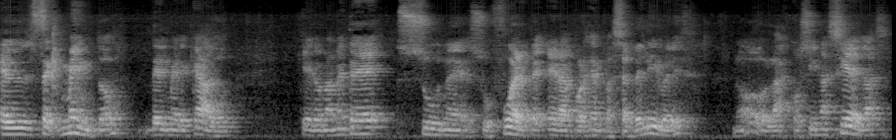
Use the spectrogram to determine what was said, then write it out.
el segmento del mercado que normalmente su, su fuerte era, por ejemplo, hacer deliveries, ¿no? O las cocinas ciegas,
